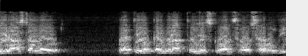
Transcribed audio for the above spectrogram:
ఈ రాష్ట్రంలో ప్రతి ఒక్కరు కూడా అర్థం చేసుకోవాల్సిన అవసరం ఉంది.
